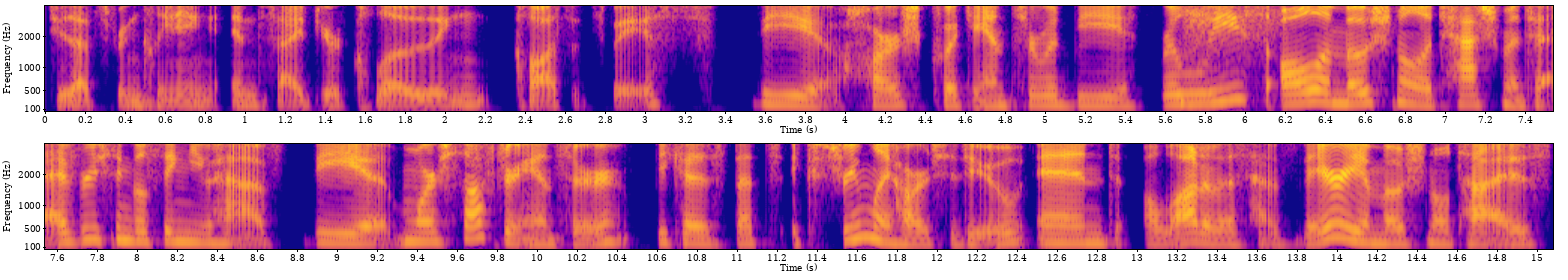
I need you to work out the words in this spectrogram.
do that spring cleaning inside your clothing closet space? The harsh, quick answer would be release all emotional attachment to every single thing you have. the more softer answer, because that's extremely hard to do. And a lot of us have very emotional ties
